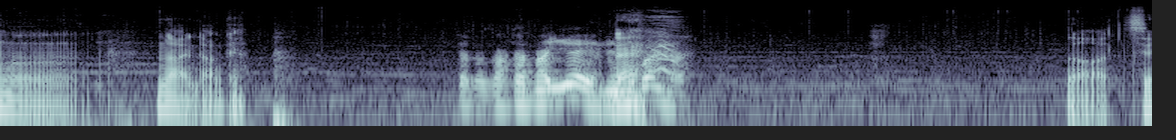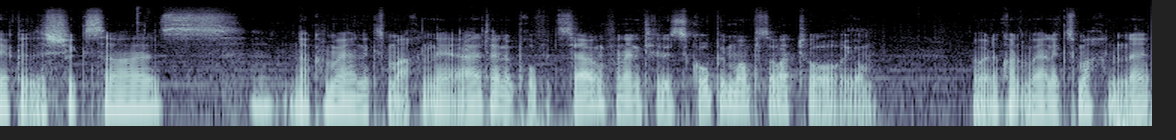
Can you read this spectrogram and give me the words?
Hm. Nein, danke. Ja, da sagt halt mal ne? Wollen das. So, Zirkel des Schicksals. Da können wir ja nichts machen. Ne? Alter, eine Prophezeiung von einem Teleskop im Observatorium. Aber da konnten wir ja nichts machen, ne?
